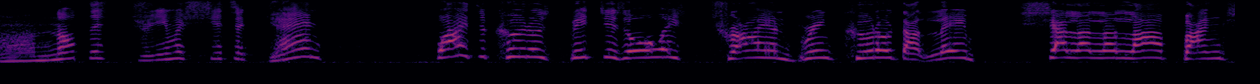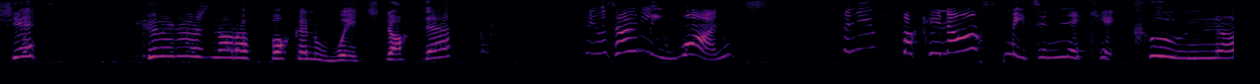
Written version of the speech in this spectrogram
Oh, not this dreamer shit again. Why do Cuno's bitches always try and bring Cuno that lame sha-la-la-la bang shit? Cuno's not a fucking witch doctor. It was only once. And you fucking asked me to nick it, Cuno.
